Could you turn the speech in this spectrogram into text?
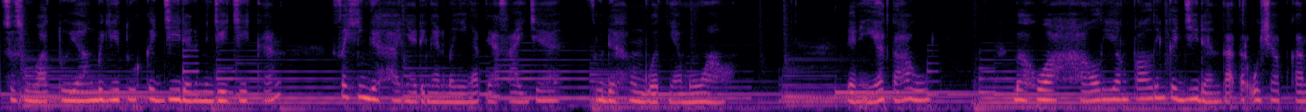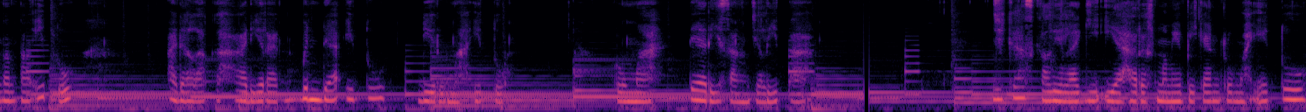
Sesuatu yang begitu keji dan menjijikan, sehingga hanya dengan mengingatnya saja sudah membuatnya mual. Dan ia tahu bahwa hal yang paling keji dan tak terucapkan tentang itu adalah kehadiran benda itu di rumah itu. Rumah dari sang jelita. Jika sekali lagi ia harus memimpikan rumah itu,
